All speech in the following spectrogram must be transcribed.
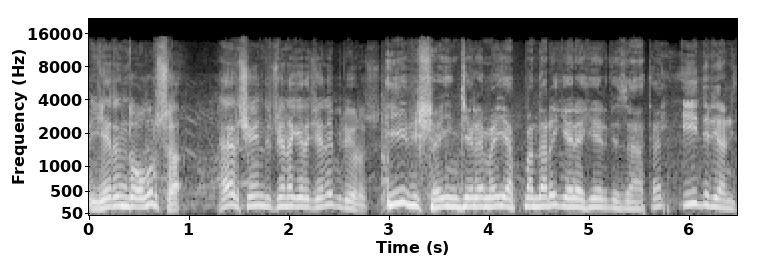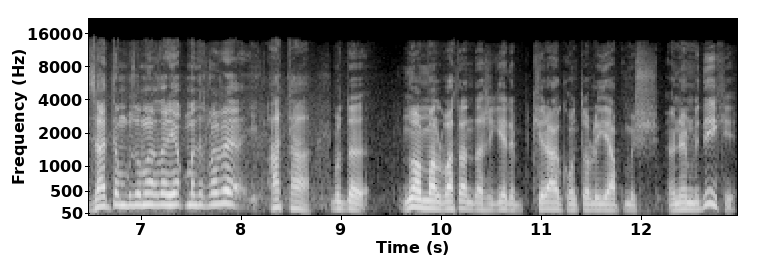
yerinde olursa her şeyin düzene geleceğini biliyoruz. İyi bir şey inceleme yapmaları gerekirdi zaten. iyidir yani. Zaten bu zamana kadar yapmadıkları hata. Burada normal vatandaşı gelip kira kontrolü yapmış. Önemli değil ki.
